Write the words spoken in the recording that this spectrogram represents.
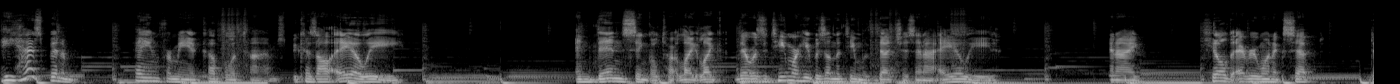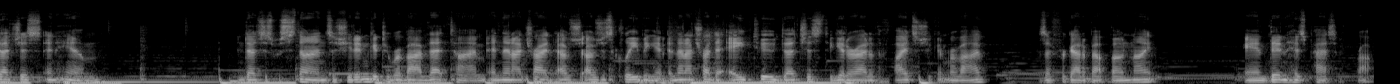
He has been a pain for me a couple of times because I'll AoE and then single target. Like, like there was a team where he was on the team with Duchess and I AoE'd and I killed everyone except Duchess and him. And Duchess was stunned, so she didn't get to revive that time. And then I tried, I was, I was just cleaving it. And then I tried to A2 Duchess to get her out of the fight so she couldn't revive because I forgot about Bone Knight, and then his passive prop.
